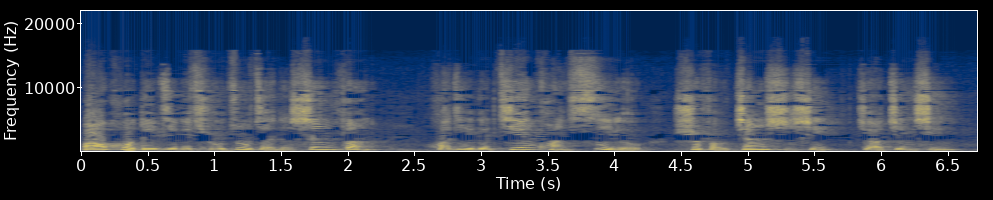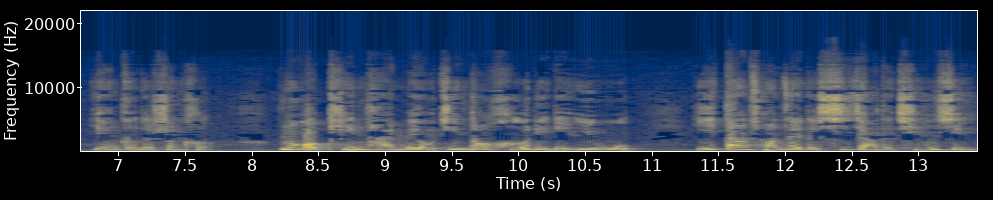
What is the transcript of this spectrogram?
包括对这个求助者的身份和这个捐款事由是否真实性，就要进行严格的审核。如果平台没有尽到合理的义务，一旦存在的虚假的情形，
